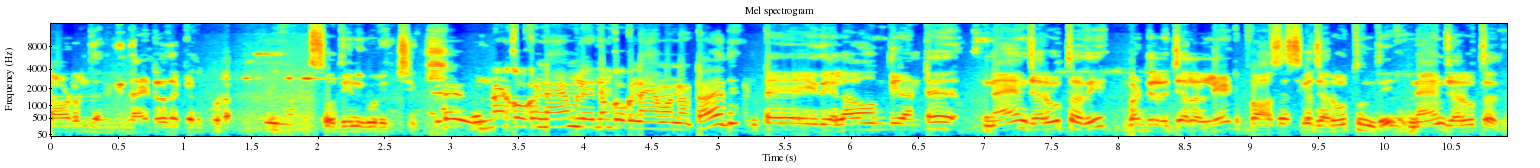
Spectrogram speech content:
రావడం జరిగింది హైడ్రా దగ్గర కూడా. సో దీని గురించి. ఉన్నోడికి ఒక న్యాయం లేనుడికి ఒక న్యాయం అన్నట్ట అంటే ఇది ఎలా ఉంది అంటే న్యాయం జరుగుతుంది బట్ చాలా లేట్ ప్రాసెస్గా జరుగుతుంది న్యాయం జరుగుతుంది.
